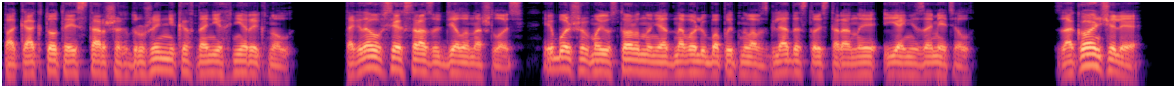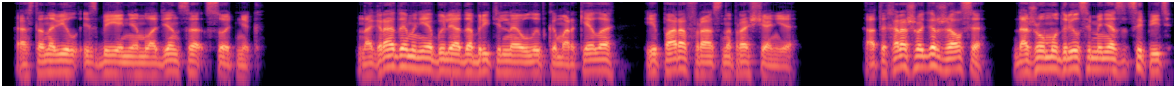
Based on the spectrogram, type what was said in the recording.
пока кто-то из старших дружинников на них не рыкнул. Тогда у всех сразу дело нашлось, и больше в мою сторону ни одного любопытного взгляда с той стороны я не заметил. «Закончили!» — остановил избиение младенца сотник. Наградой мне были одобрительная улыбка Маркела и пара фраз на прощание. «А ты хорошо держался, даже умудрился меня зацепить.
